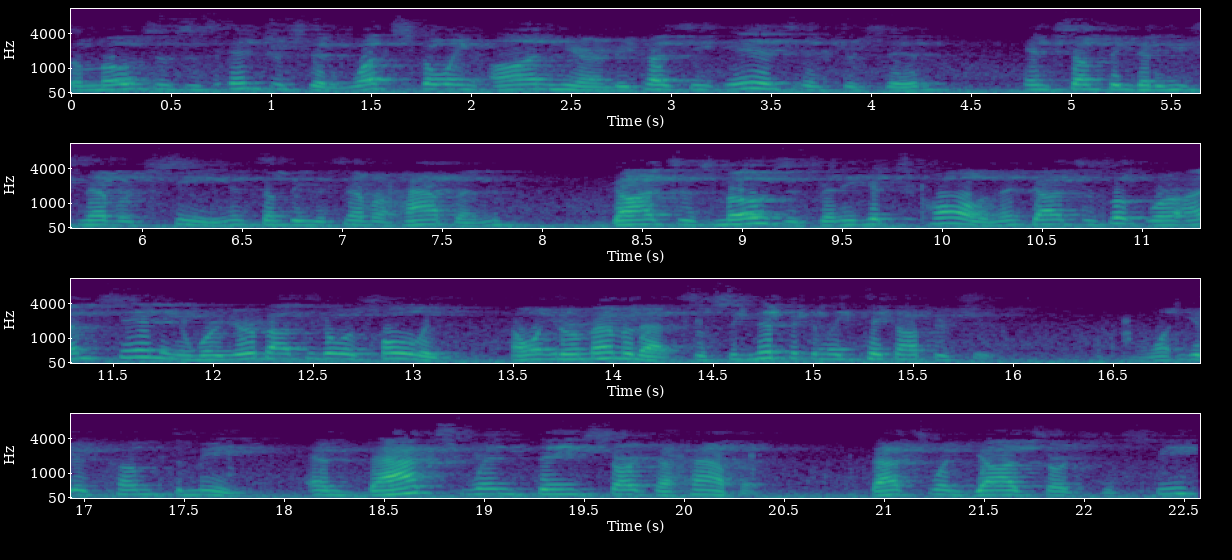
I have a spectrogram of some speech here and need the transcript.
So Moses is interested. What's going on here? And because he is interested in something that he's never seen, and something that's never happened, God says, Moses, then he gets called. And then God says, Look, where I'm standing and where you're about to go is holy. I want you to remember that. So significantly take off your shoes. I want you to come to me. And that's when things start to happen. That's when God starts to speak.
